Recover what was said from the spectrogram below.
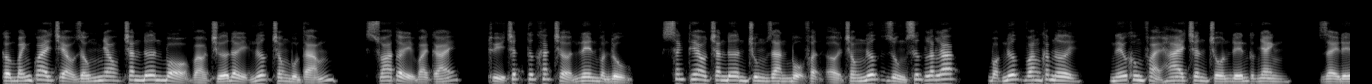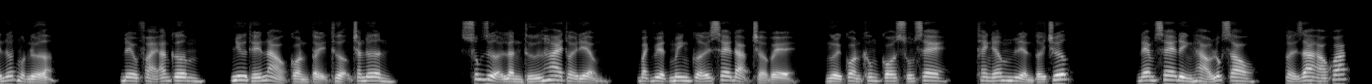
cầm bánh quai trèo giống nhau chăn đơn bỏ vào chứa đầy nước trong bồn tắm, xoa tẩy vài cái, thủy chất tức khắc trở nên vần đủ, xách theo chăn đơn trung gian bộ phận ở trong nước dùng sức lắc lắc, bọt nước văng khắp nơi, nếu không phải hai chân trốn đến cực nhanh, dày đến nước một nửa. Đều phải ăn cơm, như thế nào còn tẩy thượng chăn đơn. Xúc rửa lần thứ hai thời điểm, Bạch Việt Minh cưới xe đạp trở về, người còn không có xuống xe, thanh âm liền tới trước. Đem xe đình hảo lúc sau, khởi ra áo khoác,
